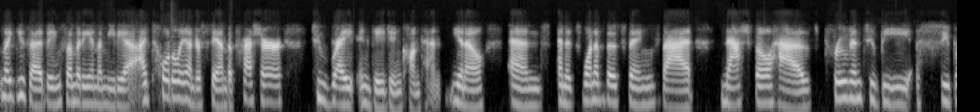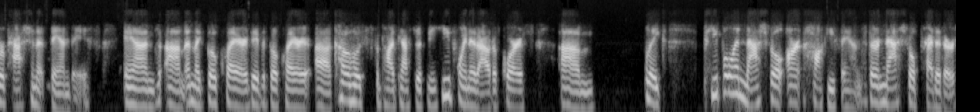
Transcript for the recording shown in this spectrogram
like you said, being somebody in the media, I totally understand the pressure to write engaging content, you know, and and it's one of those things that Nashville has proven to be a super passionate fan base. And um, and like Beauclair, David Beauclair, uh, co-hosts the podcast with me. He pointed out, of course, um, like people in Nashville aren't hockey fans; they're Nashville Predators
